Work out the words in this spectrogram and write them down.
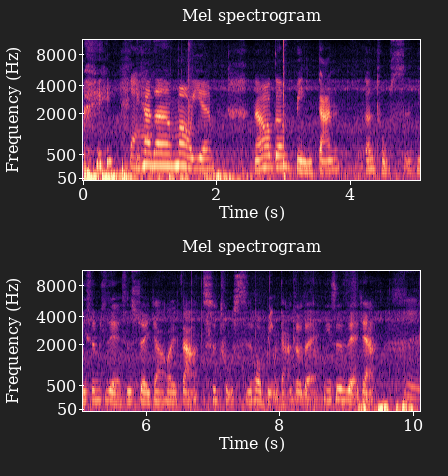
你看在冒烟，然后跟饼干。跟吐司，你是不是也是睡觉会这样吃吐司或饼干，对不对？你是不是也这样？嗯。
